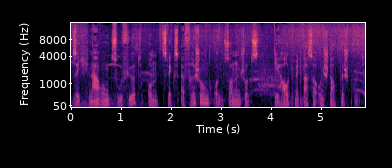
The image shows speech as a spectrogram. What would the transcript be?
sich Nahrung zuführt und zwecks Erfrischung und Sonnenschutz die Haut mit Wasser und Staub besprüht.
